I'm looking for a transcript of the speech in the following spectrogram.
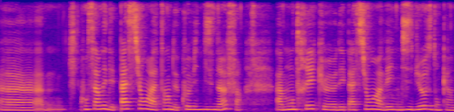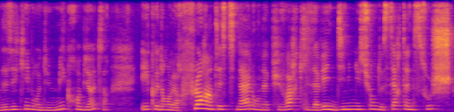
euh, qui concernait des patients atteints de Covid-19, a montré que des patients avaient une dysbiose, donc un déséquilibre du microbiote, et que dans leur flore intestinale, on a pu voir qu'ils avaient une diminution de certaines souches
